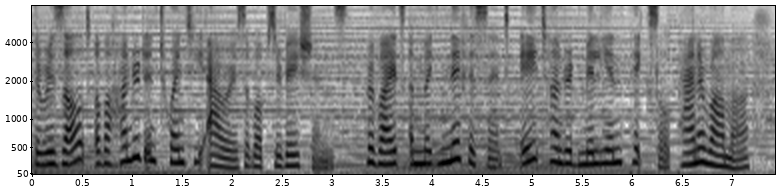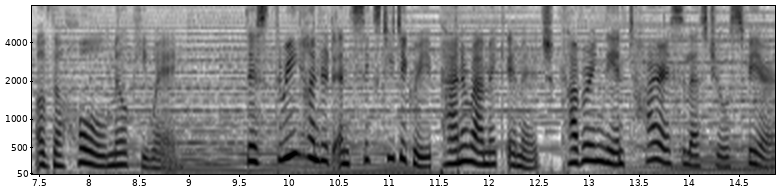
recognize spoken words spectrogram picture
the result of 120 hours of observations, provides a magnificent 800 million pixel panorama of the whole Milky Way. This 360 degree panoramic image covering the entire celestial sphere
